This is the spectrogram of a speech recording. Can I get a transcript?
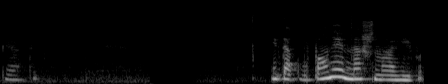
пятый. Итак, выполняем наши навивы.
